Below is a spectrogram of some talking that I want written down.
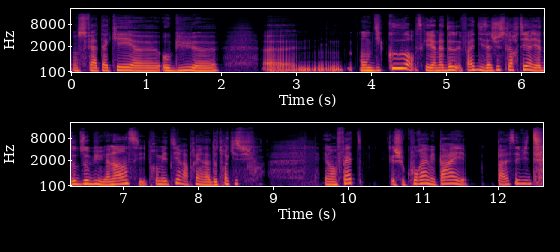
on se fait attaquer euh, au but. Euh, on me dit cours, parce qu'il y en a deux. Enfin, ils ajustent leur tir, il y a d'autres obus. Il y en a un, c'est premier tir, après, il y en a deux, trois qui suivent. Et en fait, je courais, mais pareil, pas assez vite.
